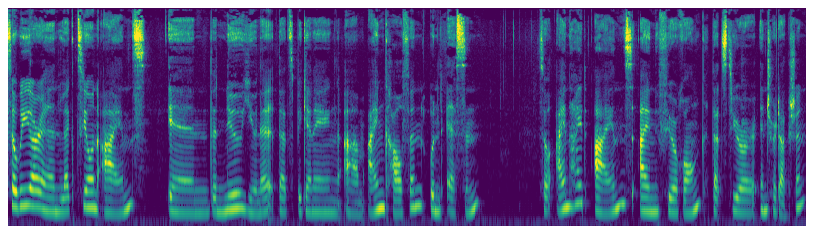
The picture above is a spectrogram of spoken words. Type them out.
So we are in Lektion 1 in the new unit that's beginning um, Einkaufen und Essen. So Einheit 1, Einführung, that's your introduction.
